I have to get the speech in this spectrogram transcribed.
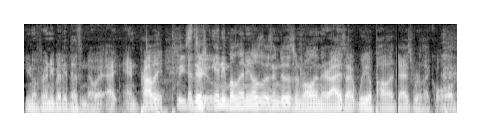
You know, for anybody that doesn't know it, I, and probably Please if there's do. any millennials listening to this and rolling their eyes, I, we apologize. We're like old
